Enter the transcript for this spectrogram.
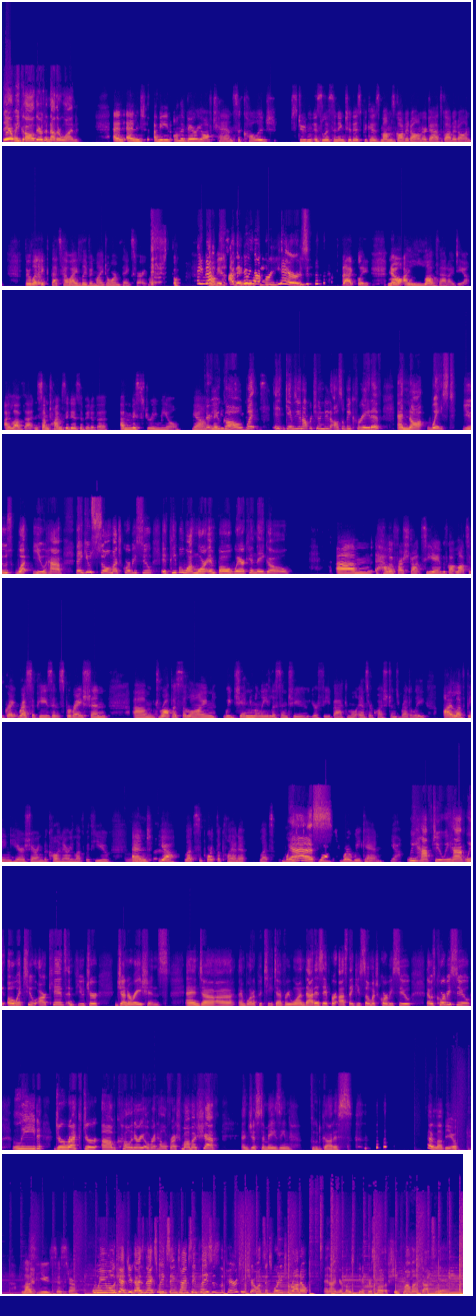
There we go. There's another one. And and I mean, on the very off chance a college student is listening to this because mom's got it on or dad's got it on, they're like, "That's how I live in my dorm." Thanks very much. So I know. I've been doing that for years. exactly. No, I love that idea. I love that. And sometimes it is a bit of a a mystery meal yeah. There you go. But it gives you an opportunity to also be creative and not waste. Use what you have. Thank you so much, Corby Sue. If people want more info, where can they go? Um, HelloFresh.ca. We've got lots of great recipes, inspiration. Um, drop us a line. We genuinely listen to your feedback and we'll answer questions readily. I love being here, sharing the culinary love with you. Love and it. yeah, let's support the planet let's waste yes. where we can. Yeah. We have to. We have we owe it to our kids and future generations. And uh and bon appetit everyone. That is it for us. Thank you so much corby sue. That was corby sue lead director of culinary over at hellofresh mama chef and just amazing food goddess i love you Love you, sister. We will catch you guys next week, same time, same place as the Parenting Show on 640 Toronto. And I'm your host, Pina Crispo of chicmama.ca.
